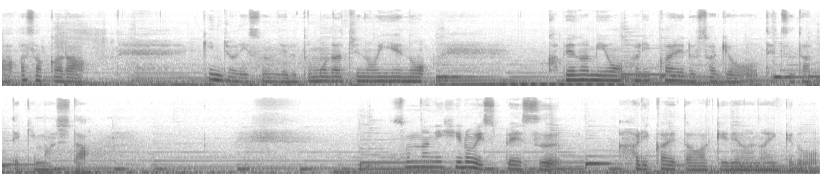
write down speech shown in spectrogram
は朝から近所に住んでる友達の家の壁紙を張り替える作業を手伝ってきました。そんなに広いスペース張り替えたわけではないけど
